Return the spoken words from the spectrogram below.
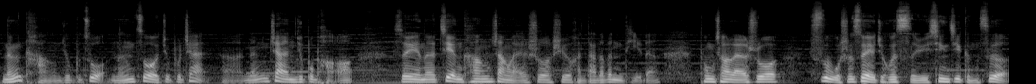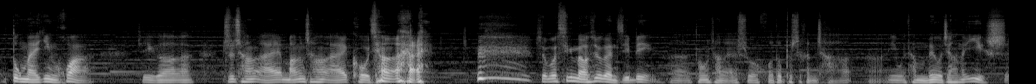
能躺就不坐，能坐就不站啊，能站就不跑，所以呢，健康上来说是有很大的问题的。通常来说，四五十岁就会死于心肌梗塞、动脉硬化、这个直肠癌、盲肠癌、口腔癌。什么心脑血管疾病啊？通常来说活得不是很长啊，因为他们没有这样的意识，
